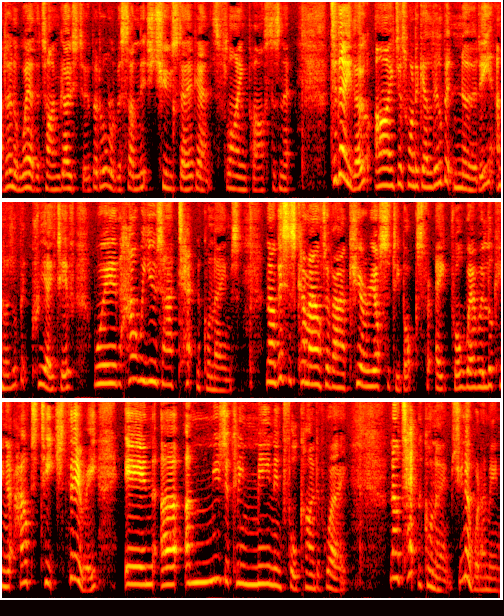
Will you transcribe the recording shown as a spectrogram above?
I don't know where the time goes to, but all of a sudden it's Tuesday again. It's flying past, isn't it? Today though, I just want to get a little bit nerdy and a little bit creative with how we use our technical names. Now this has come out of our curiosity box for April where we're looking at how to teach theory in a, a musically meaningful kind of way. Now technical names, you know what I mean.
